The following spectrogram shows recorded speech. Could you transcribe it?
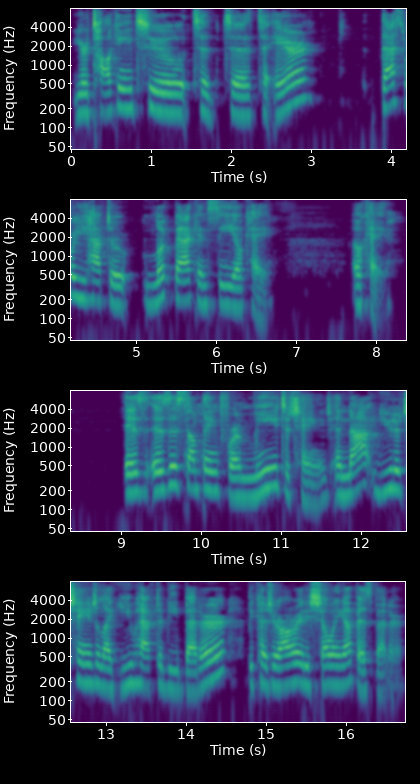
you're talking to to to to air, that's where you have to look back and see, okay, okay, is is this something for me to change and not you to change and like you have to be better because you're already showing up as better?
